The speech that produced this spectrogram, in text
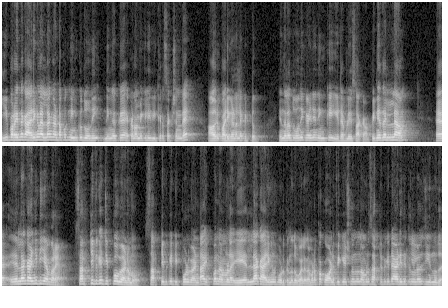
ഈ പറയുന്ന കാര്യങ്ങളെല്ലാം കണ്ടപ്പോൾ നിങ്ങൾക്ക് തോന്നി നിങ്ങൾക്ക് എക്കണോമിക്കലി വീക്കർ സെക്ഷന്റെ ആ ഒരു പരിഗണന കിട്ടും. എന്നുള്ളത് തോന്നിക്കഴിഞ്ഞാൽ നിങ്ങൾക്ക് ഇ ഡബ്ല്യു എസ് ആക്കാം. പിന്നെ ഇതെല്ലാം ഇതെല്ലാം കഴിഞ്ഞിട്ട് ഞാൻ പറയാം. സർട്ടിഫിക്കറ്റ് ഇപ്പോൾ വേണമോ? സർട്ടിഫിക്കറ്റ് ഇപ്പോൾ വേണ്ട. ഇപ്പോൾ നമ്മൾ എല്ലാ കാര്യങ്ങളും കൊടുക്കുന്നത് പോലെ നമ്മുടെ ഇപ്പോൾ ക്വാളിഫിക്കേഷൻ ഒന്നും നമ്മൾ സർട്ടിഫിക്കറ്റ് ആഡ് ചെയ്തിട്ടില്ലല്ലോ ചെയ്യുന്നത്.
